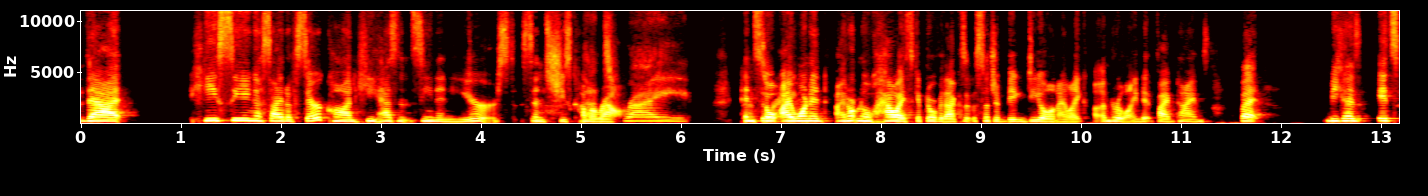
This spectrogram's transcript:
that he's seeing a side of Serkan he hasn't seen in years since she's come That's around. Right. And That's so right. I wanted, I don't know how I skipped over that because it was such a big deal and I like underlined it five times, but because it's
